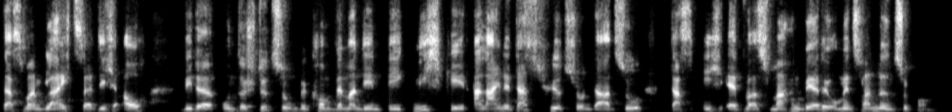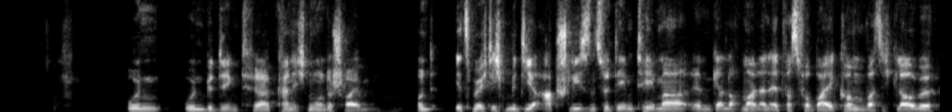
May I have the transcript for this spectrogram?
dass man gleichzeitig auch wieder Unterstützung bekommt, wenn man den Weg nicht geht. Alleine das führt schon dazu, dass ich etwas machen werde, um ins Handeln zu kommen. Un unbedingt, ja, kann ich nur unterschreiben. Und jetzt möchte ich mit dir abschließend zu dem Thema ähm, gern nochmal an etwas vorbeikommen, was ich glaube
